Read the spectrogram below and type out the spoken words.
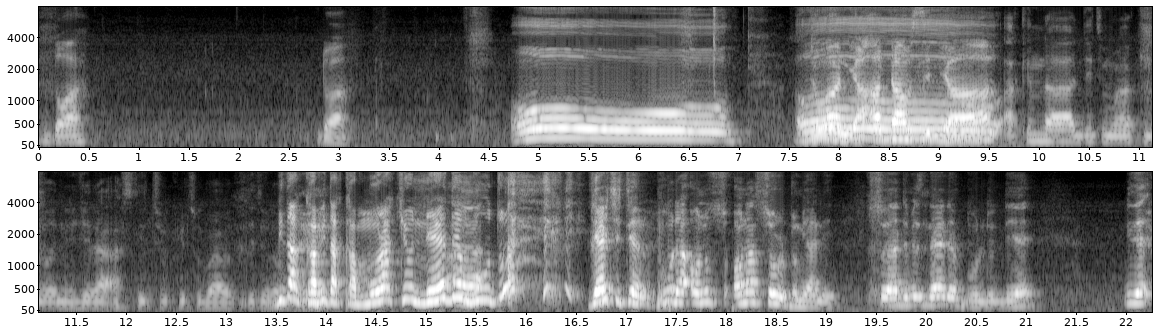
Doğa. Dua. Oh. Doğan ya, adamsın ya. Akında, Diti Murakio, Nigeria, Asli, Tuba, Diti Bir dakika bir dakika. Murakyo nereden buldu? Gerçekten burada onu ona sordum yani. Soyadımız nereden buldu diye. Bir de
